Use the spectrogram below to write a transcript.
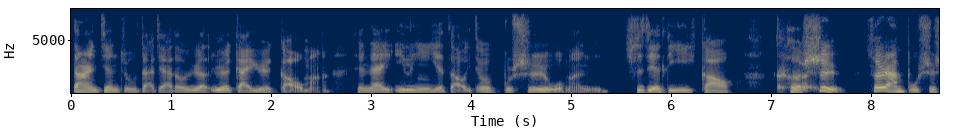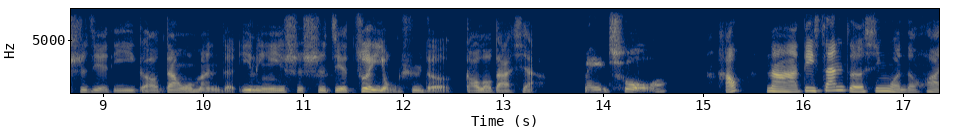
当然建筑大家都越越盖越高嘛，现在一零一也早已经不是我们世界第一高，可是。虽然不是世界第一高，但我们的一零一是世界最永续的高楼大厦。没错。好，那第三则新闻的话，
